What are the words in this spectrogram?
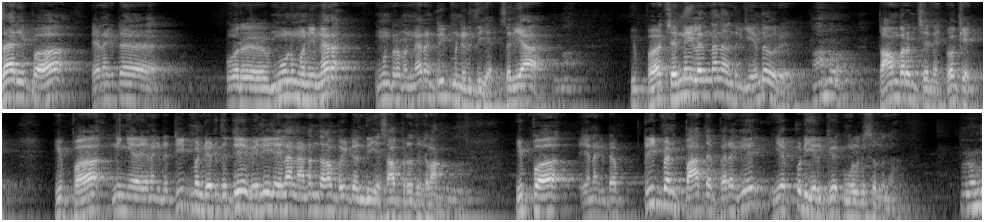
சார் இப்போ என்கிட்ட ஒரு மூணு மணி நேரம் மூன்றரை மணி நேரம் ட்ரீட்மெண்ட் எடுத்தீங்க. சரியா? இப்போ சென்னையிலேருந்து தானே வந்திருக்கீங்க? எந்த ஊர்? தாம்பரம். தாம்பரம் சென்னை. ஓகே. இப்போ நீங்கள் எனக்கிட்ட ட்ரீட்மெண்ட் எடுத்துட்டு வெளியில எல்லாம் நடந்தெல்லாம் போயிட்டு வந்தீங்க சாப்பிட்றதுக்கெல்லாம். இப்போ எனக்கிட்ட ட்ரீட்மெண்ட் பார்த்த பிறகு எப்படி இருக்கு? உங்களுக்கு சொல்லுங்க. ரொம்ப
